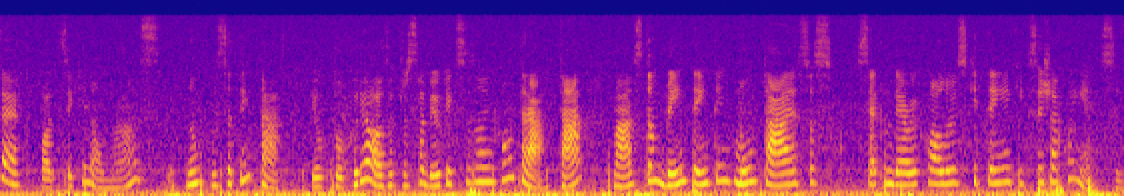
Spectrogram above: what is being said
certo, pode ser que não, mas não custa tentar. Eu tô curiosa para saber o que, que vocês vão encontrar, tá? Mas também tentem montar essas secondary colors que tem aqui que vocês já conhecem.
